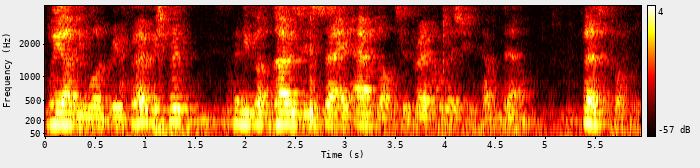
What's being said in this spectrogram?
we only want refurbishment, and you've got those who say our blocks are dreadful, they should come down. First problem.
